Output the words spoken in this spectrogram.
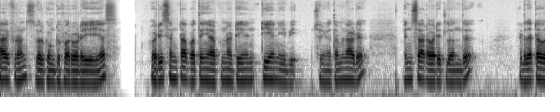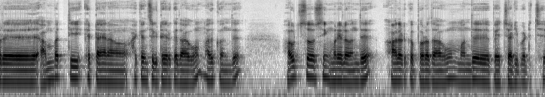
Hi friends welcome to forward IAS இப்போ ரீசெண்டாக பார்த்தீங்க அப்படின்னா டிஎன் டிஎன்இபி சரிங்களா? தமிழ்நாடு மின்சார வாரியத்தில் வந்து கிட்டத்தட்ட ஒரு ஐம்பத்தி எட்டாயிரம் வேக்கன்சி இருக்கிறதாகவும் அதுக்கு வந்து அவுட் சோர்சிங் முறையில் வந்து ஆள் எடுக்க போகிறதாகவும் வந்து பேச்சு அடிபட்டுச்சு.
